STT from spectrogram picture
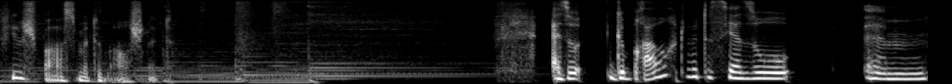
Viel Spaß mit dem Ausschnitt. Also gebraucht wird es ja so ähm,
